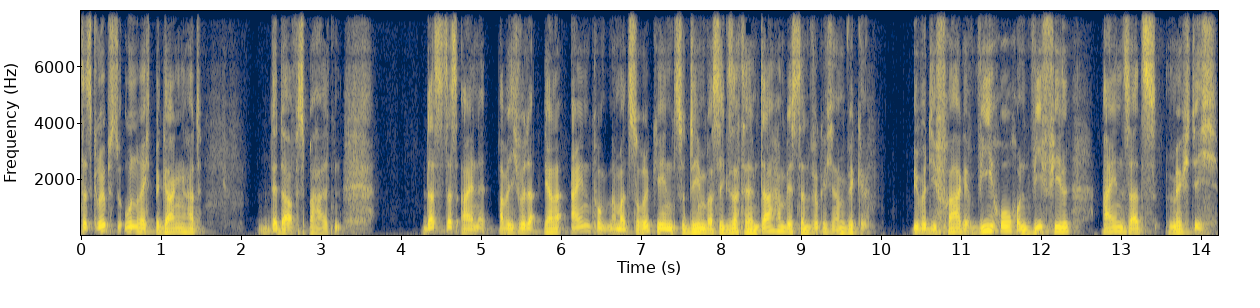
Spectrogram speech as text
das gröbste Unrecht begangen hat, der darf es behalten. Das ist das eine. Aber ich würde gerne einen Punkt nochmal zurückgehen zu dem, was Sie gesagt haben. Da haben wir es dann wirklich am Wickel über die Frage, wie hoch und wie viel Einsatz möchte ich,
